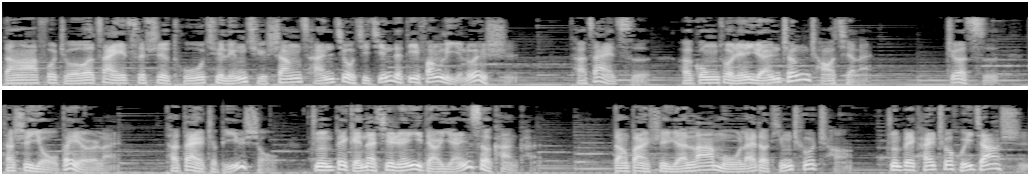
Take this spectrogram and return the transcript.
当阿福哲再一次试图去领取伤残救济金的地方理论时，他再次和工作人员争吵起来。这次他是有备而来，他带着匕首，准备给那些人一点颜色看看。当办事员拉姆来到停车场，准备开车回家时，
